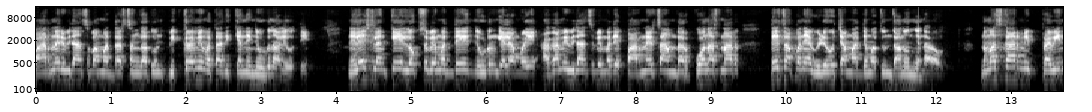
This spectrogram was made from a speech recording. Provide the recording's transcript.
पारनेर विधानसभा मतदारसंघातून विक्रमी मताधिक्याने निवडून आले होते. निलेश लंके लोकसभेमध्ये निवडून गेल्यामुळे आगामी विधानसभेमध्ये पारनेरचा आमदार कोण असणार? तेच आपण या व्हिडिओच्या माध्यमातून जाणून घेणार आहोत. नमस्कार मी प्रवीण.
